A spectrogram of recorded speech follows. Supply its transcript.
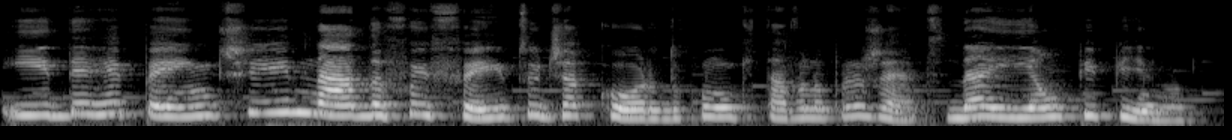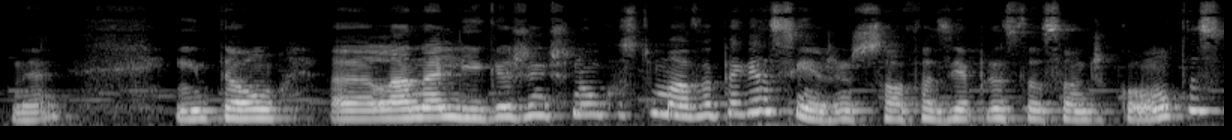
e de repente nada foi feito de acordo com o que estava no projeto. Daí é um pepino, né? Então, ah, lá na Liga a gente não costumava pegar assim, a gente só fazia prestação de contas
